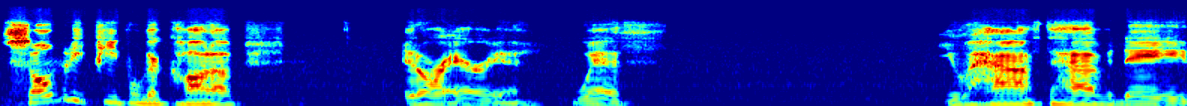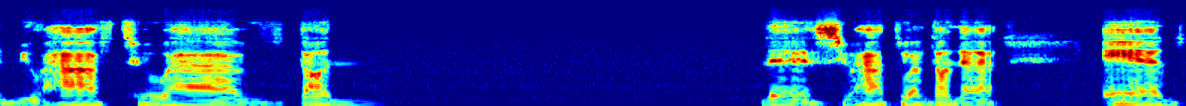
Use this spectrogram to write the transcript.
so many people get caught up in our area with you have to have a name you have to have done this you have to have done that and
